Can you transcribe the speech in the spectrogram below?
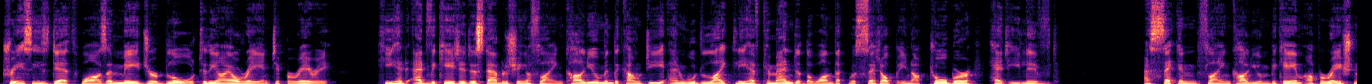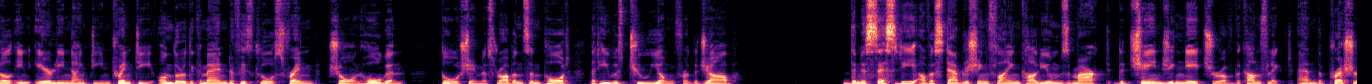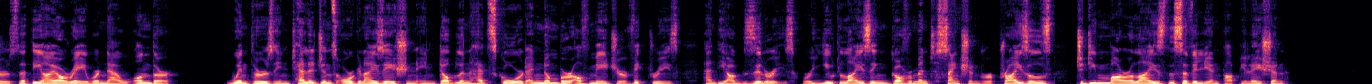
Treacy's death was a major blow to the IRA in Tipperary. He had advocated establishing a flying column in the county and would likely have commanded the one that was set up in October had he lived. A second flying column became operational in early 1920 under the command of his close friend, Sean Hogan, though Seamus Robinson thought that he was too young for the job. The necessity of establishing flying columns marked the changing nature of the conflict and the pressures that the IRA were now under. Winter's intelligence organisation in Dublin had scored a number of major victories, and the auxiliaries were utilising government sanctioned reprisals to demoralise the civilian population.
